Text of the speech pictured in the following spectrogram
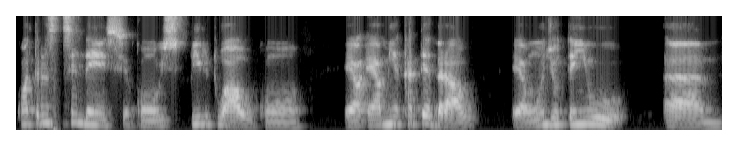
com a transcendência, com o espiritual, com é, é a minha catedral. É onde eu tenho... Uh,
